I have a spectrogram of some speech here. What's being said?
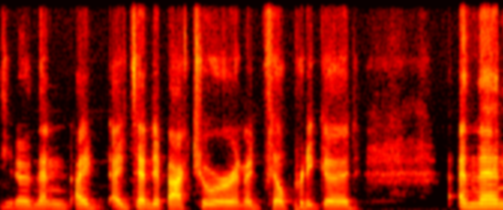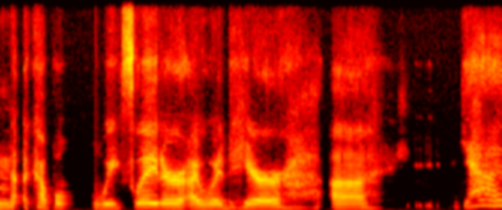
you know then i'd, I'd send it back to her and i'd feel pretty good. And then a couple weeks later i would hear uh yeah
